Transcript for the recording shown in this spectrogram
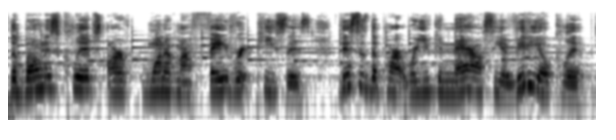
The bonus clips are one of my favorite pieces. This is the part where you can now see a video clip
